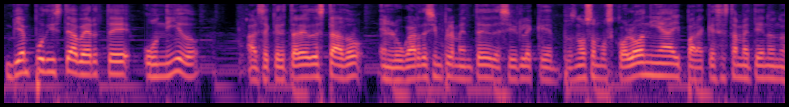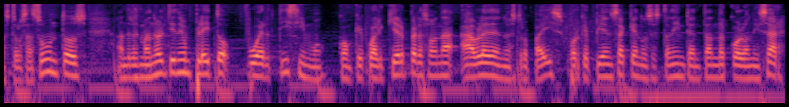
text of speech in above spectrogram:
Bien pudiste haberte unido al secretario de Estado en lugar de simplemente decirle que pues, no somos colonia y para qué se está metiendo en nuestros asuntos. Andrés Manuel tiene un pleito fuertísimo con que cualquier persona hable de nuestro país porque piensa que nos están intentando colonizar.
